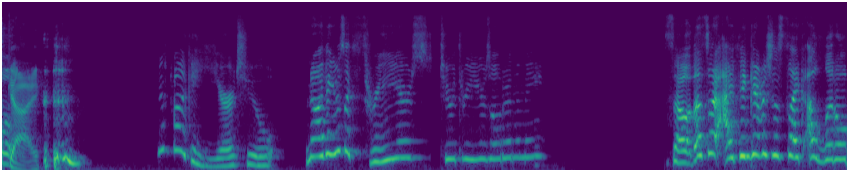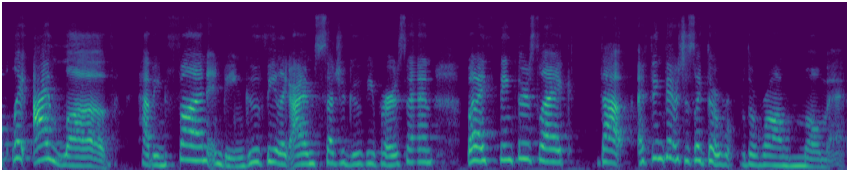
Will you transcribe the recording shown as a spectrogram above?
this guy?" he was probably like a year or two. No, I think he was like three years, two or three years older than me. So that's why I think it was just like a little like I love having fun and being goofy. Like I'm such a goofy person, but I think there's like that. I think that was just like the the wrong moment.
